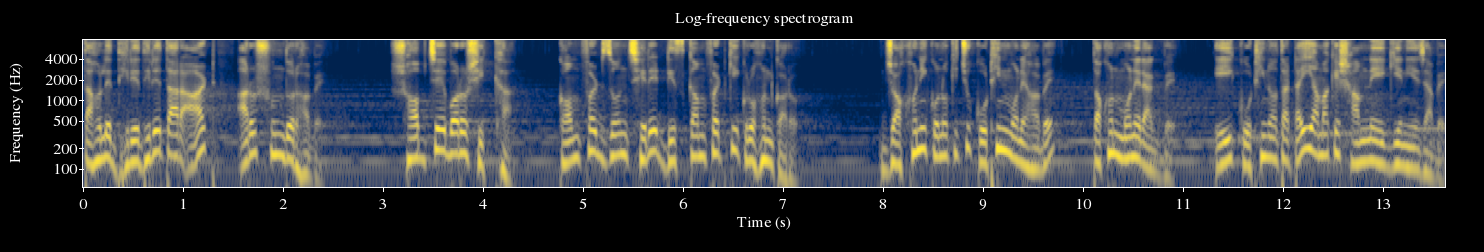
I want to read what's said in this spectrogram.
তাহলে ধীরে ধীরে তার আর্ট আরও সুন্দর হবে। সবচেয়ে বড় শিক্ষা কমফর্ট জোন ছেড়ে ডিসকমফর্টকে গ্রহণ করো? যখনই কোনো কিছু কঠিন মনে হবে, তখন মনে রাখবে, এই কঠিনতাটাই আমাকে সামনে এগিয়ে নিয়ে যাবে।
